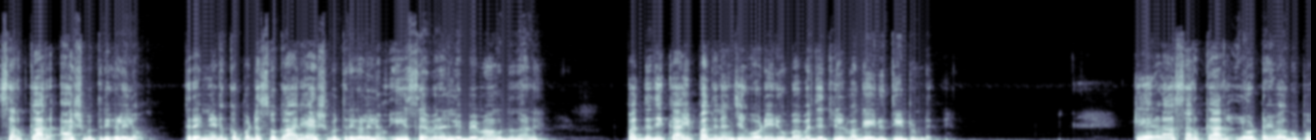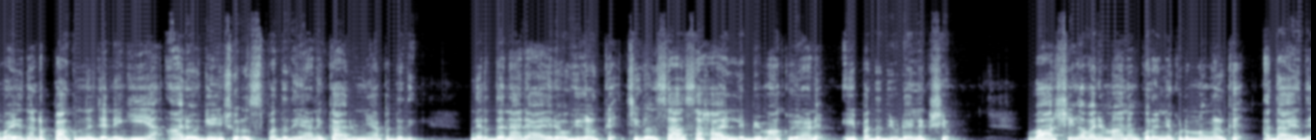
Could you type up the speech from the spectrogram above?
സർക്കാർ ആശുപത്രികളിലും തിരഞ്ഞെടുക്കപ്പെട്ട സ്വകാര്യ ആശുപത്രികളിലും ഈ സേവനം ലഭ്യമാകുന്നതാണ്. പദ്ധതിക്കായി പതിനഞ്ച് കോടി രൂപ ബജറ്റിൽ വകയിരുത്തിയിട്ടുണ്ട്. കേരള സർക്കാർ ലോട്ടറി വകുപ്പ് വഴി നടപ്പാക്കുന്ന ജനകീയ ആരോഗ്യ ഇൻഷുറൻസ് പദ്ധതിയാണ് കാരുണ്യ പദ്ധതി. നിർധനരായ രോഗികൾക്ക് ചികിത്സാ സഹായം ലഭ്യമാക്കുകയാണ് ഈ പദ്ധതിയുടെ ലക്ഷ്യം. വാർഷിക വരുമാനം കുറഞ്ഞ കുടുംബങ്ങൾക്ക് അതായത്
